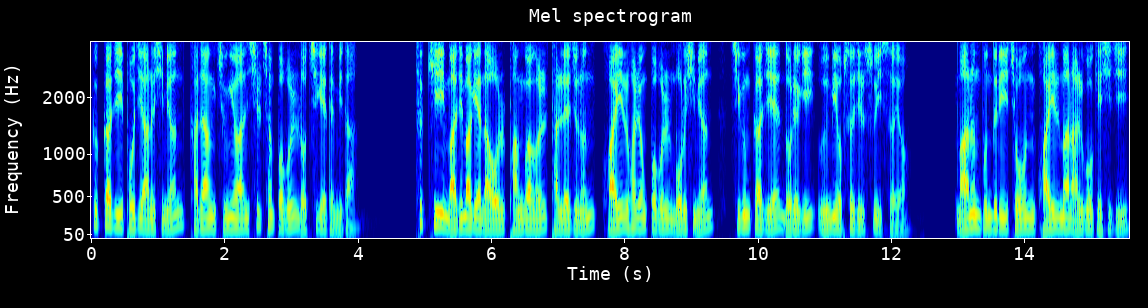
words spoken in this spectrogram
끝까지 보지 않으시면 가장 중요한 실천법을 놓치게 됩니다. 특히 마지막에 나올 방광을 달래주는 과일 활용법을 모르시면 지금까지의 노력이 의미 없어질 수 있어요. 많은 분들이 좋은 과일만 알고 계시지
